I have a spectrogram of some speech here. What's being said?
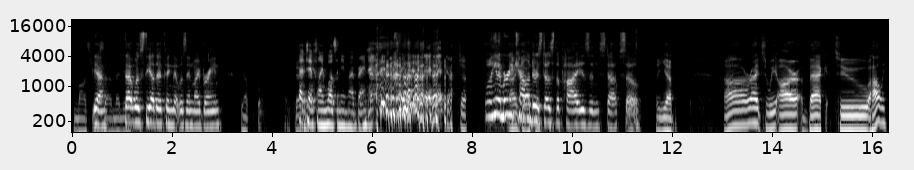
monstrous Yeah, uh, menu. that was the other thing that was in my brain. Yep. Okay. That definitely wasn't in my brain. gotcha. Well, you know, Marie I Callender's gotcha. does the pies and stuff, so Yep. All right, we are back to Holly.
